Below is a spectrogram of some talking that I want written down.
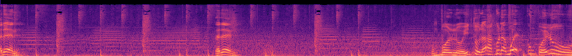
Aden Aden Kumpul dulu. Itulah aku nak buat. Kumpul dulu.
